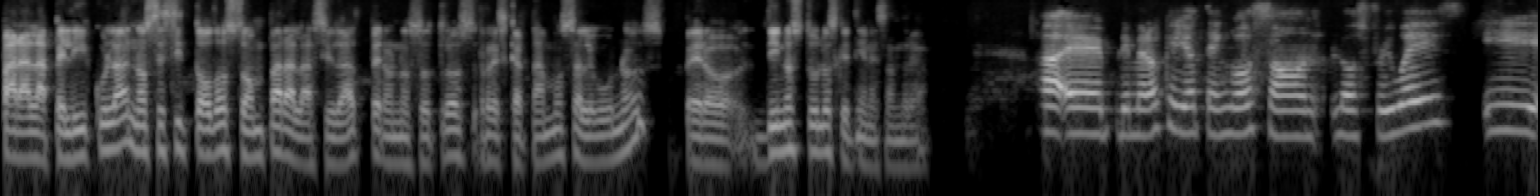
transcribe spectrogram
para la película. No sé si todos son para la ciudad, pero nosotros rescatamos algunos. Pero dinos tú los que tienes, Andrea. El primero que yo tengo son los freeways y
